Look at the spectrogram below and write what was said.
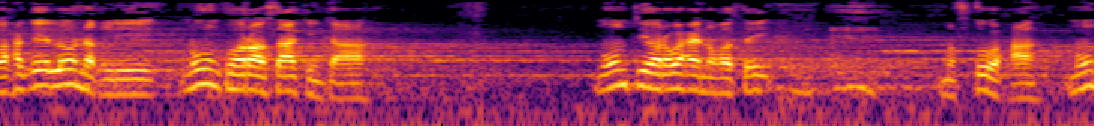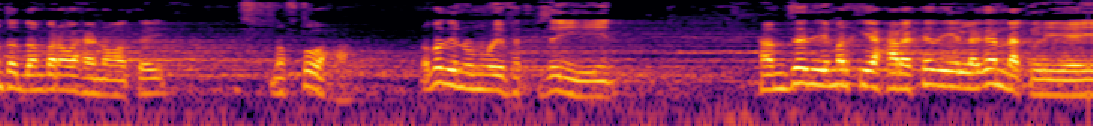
oo xaggee loo naqliyey nuunka hore saakinka ah. Nuuntii hore waxay noqotay maftuuxa. Nuunta dambena waxay noqotay maftuuxa. Labadii nuun way fatxisan yihiin hamsadii markii xarakadii laga naqliyey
